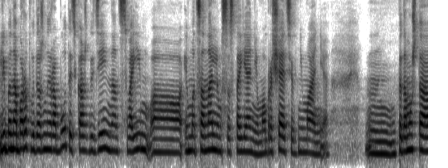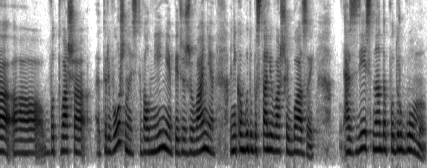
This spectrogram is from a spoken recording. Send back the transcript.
Либо наоборот, вы должны работать каждый день над своим а, эмоциональным состоянием. Обращайте внимание. Потому что э, вот ваша тревожность, волнение, переживания, они как будто бы стали вашей базой. А здесь надо по-другому,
